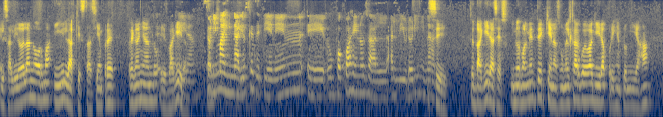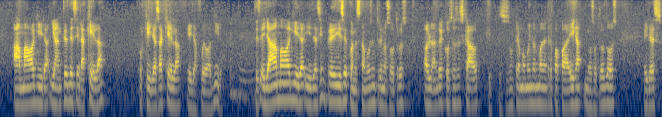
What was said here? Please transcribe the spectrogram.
el salido de la norma y la que está siempre regañando es, Bagheera. Son imaginarios que se tienen eh, un poco ajenos al, al, libro original. Sí, entonces Bagheera es eso. Y normalmente quien asume el cargo de Bagheera, por ejemplo, mi hija ama a Bagheera y antes de ser Aquela, porque ella es Aquela, ella fue Bagheera. Entonces ella ama a Bagheera y ella siempre dice cuando estamos entre nosotros hablando de cosas scout, que eso es un tema muy normal entre papá e hija, nosotros dos, ella es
